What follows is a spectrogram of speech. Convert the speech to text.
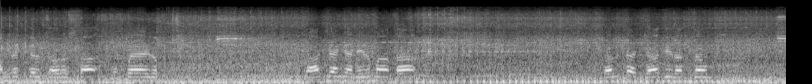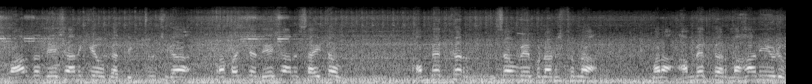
అంబేద్కర్ చౌరస్తా ముప్పై ఐదు రాజ్యాంగ నిర్మాత దళిత జాతి రత్నం భారతదేశానికి ఒక దిక్చూచిగా ప్రపంచ దేశాలు సైతం అంబేద్కర్ నిజం వైపు నడుస్తున్న మన అంబేద్కర్ మహనీయుడు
